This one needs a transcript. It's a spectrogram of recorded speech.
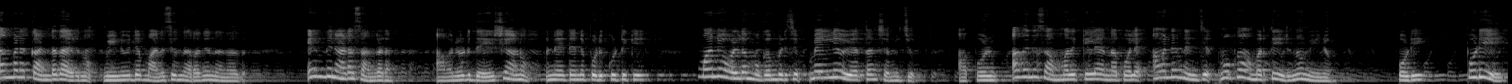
തങ്ങളെ കണ്ടതായിരുന്നു മീനുവിന്റെ മനസ്സിൽ നിറഞ്ഞു നിന്നത്. എന്തിനാടാ സങ്കടം? അവനോട് ദേഷ്യമാണോ ഉണ്ണേട്ടന്റെ പൊടിക്കുട്ടിക്ക്? മനു അവളുടെ മുഖം പിടിച്ച് മെല്ലെ ഉയർത്താൻ ശ്രമിച്ചു. അപ്പോഴും അതിന് സമ്മതിക്കില്ല എന്ന പോലെ അവന്റെ നെഞ്ചിൽ മുഖം അമർത്തിയിരുന്നു മീനു. പൊടി പൊടിയേ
